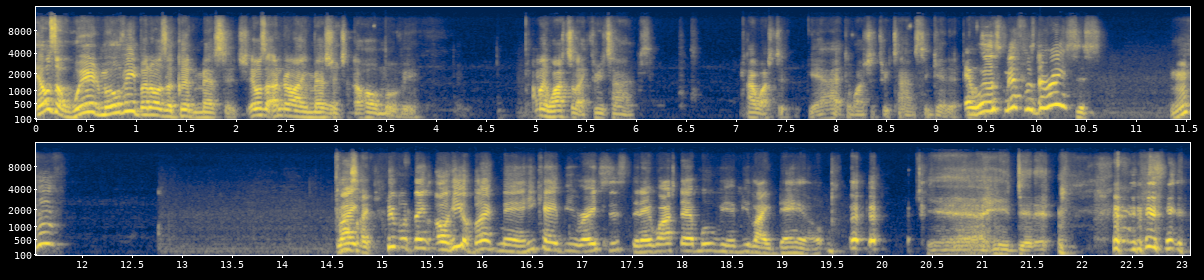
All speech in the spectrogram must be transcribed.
It was a weird movie, but it was a good message. It was an underlying message in the whole movie. I only watched it like three times. I watched it. Yeah, I had to watch it three times to get it. And Will Smith was the racist. Mm-hmm. Like, like, people think, oh, he a black man, he can't be racist. Then they watch that movie and be like, damn. yeah, he did it.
